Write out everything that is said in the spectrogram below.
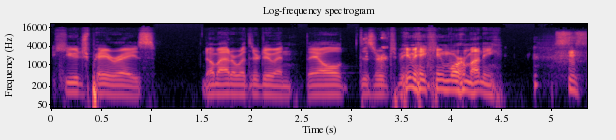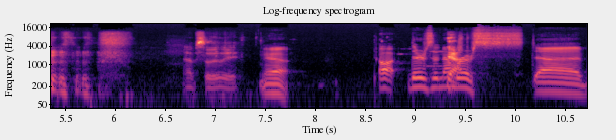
huge pay raise, no matter what they're doing. They all deserve to be making more money. Absolutely. Yeah. Uh, there's a number Yeah. of. Uh,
